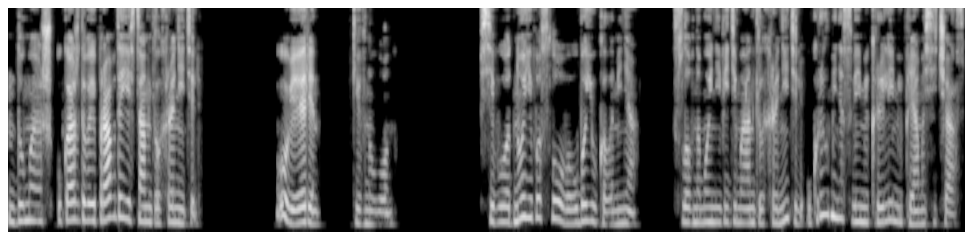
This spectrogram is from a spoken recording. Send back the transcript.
«Думаешь, у каждого и правда есть ангел-хранитель?» «Уверен», — кивнул он. Всего одно его слово убаюкало меня, словно мой невидимый ангел-хранитель укрыл меня своими крыльями прямо сейчас.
